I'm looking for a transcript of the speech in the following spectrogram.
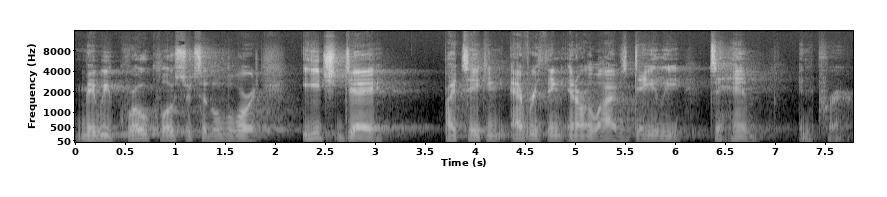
May we grow closer to the Lord each day by taking everything in our lives daily to Him in prayer.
